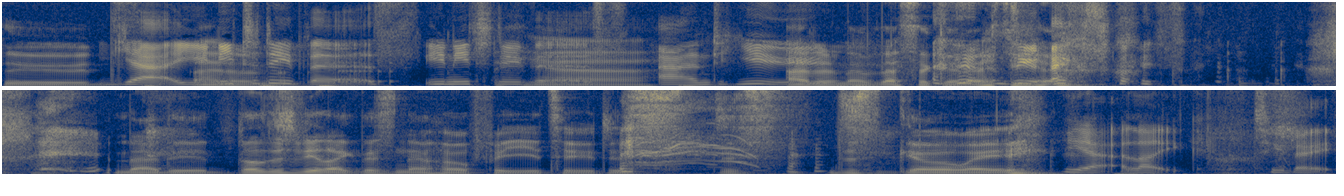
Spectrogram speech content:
Dude. yeah, you I need to do this, you need to do this, and you I don't know if that's a good do idea. X, Y, Z. no, dude. They'll just be like, "There's no hope for you to just, just, just go away." Yeah, like too late.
